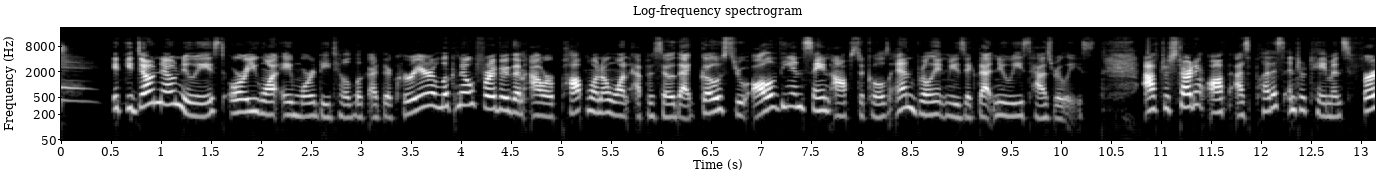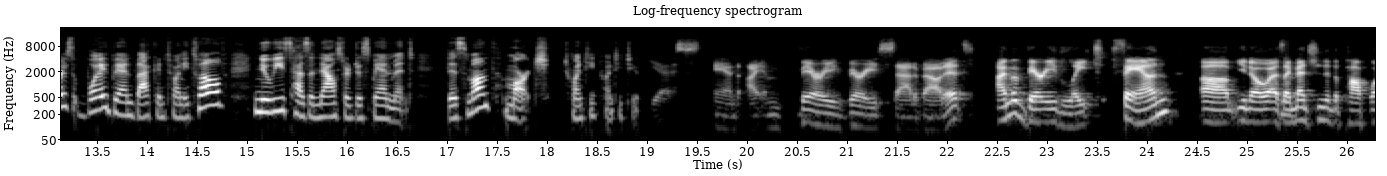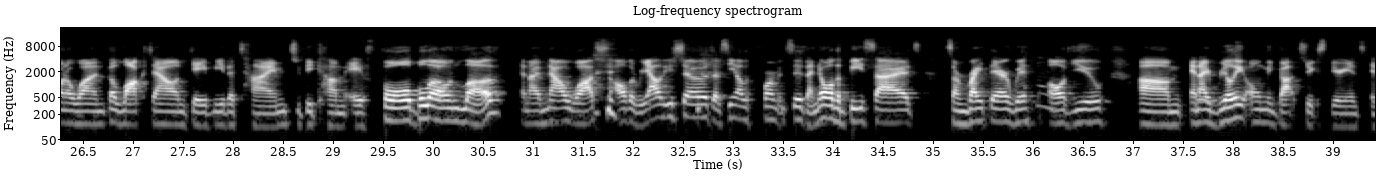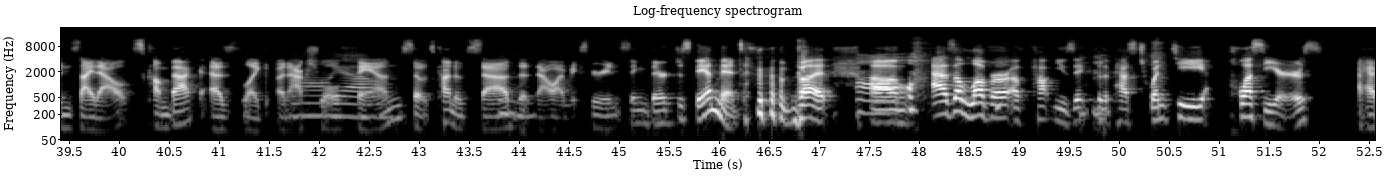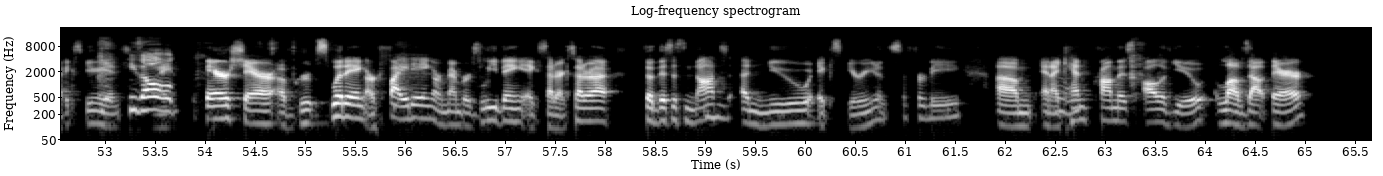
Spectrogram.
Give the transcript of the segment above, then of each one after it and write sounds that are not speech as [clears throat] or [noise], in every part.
If you don't know NU'EST or you want a more detailed look at their career, look no further than our Pop 101 episode that goes through all of the insane obstacles and brilliant music that NU'EST has released. After starting off as Pledis Entertainment's first boy band back in 2012, New East has announced their disbandment this month, March 2022. Yes, and I am very, very sad about it. I'm a very late fan. Um, you know, as I mentioned in the Pop 101, the lockdown gave me the time to become a full blown love. And I've now watched [laughs] all the reality shows, I've seen all the performances, I know all the B sides. So I'm right there with all of you. Um, and I really only got to experience Inside Out's comeback as like an actual oh, yeah. fan. So it's kind of sad mm. that now I'm experiencing their disbandment. [laughs] but um, as a lover of pop music for the past [laughs] 20 plus years, I have experienced [laughs] He's old. fair share of group splitting or fighting or members leaving, et cetera, et cetera. So this is not mm-hmm. a new experience for me. Um, and I mm. can promise all of you loves out there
